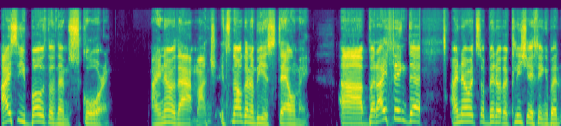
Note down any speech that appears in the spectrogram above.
I see both of them scoring. I know that much. It's not going to be a stalemate. Uh, but I think that I know it's a bit of a cliche thing, but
